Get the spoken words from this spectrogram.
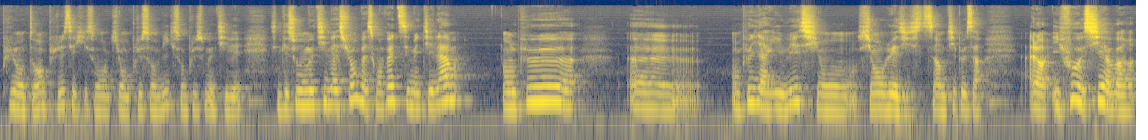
Plus longtemps, plus, et qui, sont, qui ont plus envie, qui sont plus motivés. C'est une question de motivation parce qu'en fait, ces métiers-là, on peut, euh, on peut y arriver si on, si on résiste. C'est un petit peu ça. Alors, il faut aussi avoir.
